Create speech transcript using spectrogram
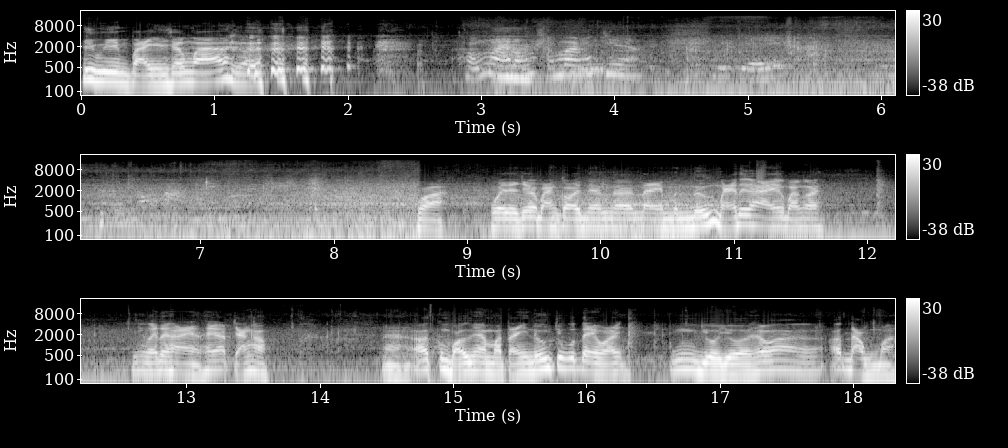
Cái nguyên bày sao ma đó rồi không ai đâu sợ mắng chứ Wow, quay lại cho các bạn coi nên này mình nướng mẻ thứ hai các bạn ơi. Nhưng mẻ thứ hai này thấy hấp dẫn không? À, ớt cũng bự nha mà tại nướng chút có teo vậy. Cũng vừa vừa thôi á, ớt đồng mà.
